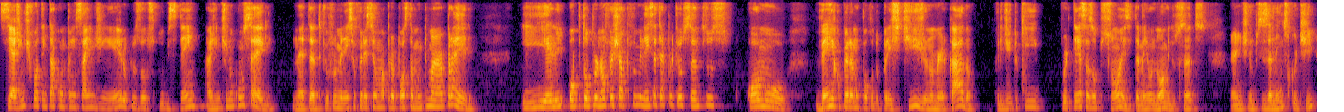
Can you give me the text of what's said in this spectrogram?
se a gente for tentar compensar em dinheiro que os outros clubes têm, a gente não consegue. Né? Tanto que o Fluminense ofereceu uma proposta muito maior para ele. E ele optou por não fechar para o Fluminense, até porque o Santos, como vem recuperando um pouco do prestígio no mercado, acredito que por ter essas opções e também o nome do Santos, a gente não precisa nem discutir,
